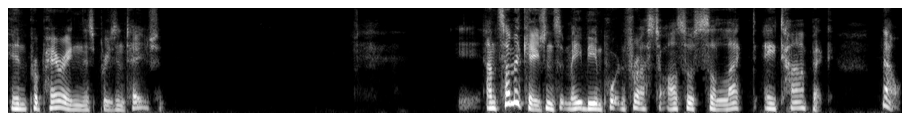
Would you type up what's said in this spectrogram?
in preparing this presentation. On some occasions, it may be important for us to also select a topic. Now,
